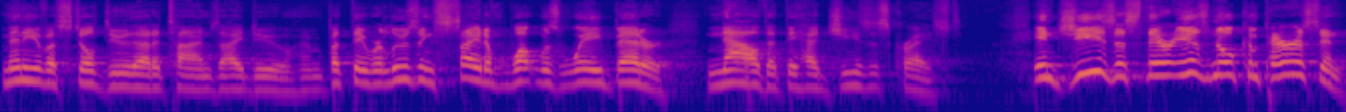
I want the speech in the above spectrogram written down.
Many of us still do that at times, I do. Um, but they were losing sight of what was way better now that they had Jesus Christ. In Jesus, there is no comparison.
